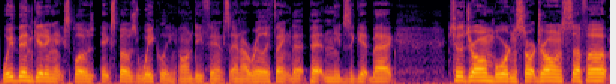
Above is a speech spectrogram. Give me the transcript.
we've been getting exposed exposed weekly on defense, and I really think that Pettine needs to get back to the drawing board and start drawing stuff up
